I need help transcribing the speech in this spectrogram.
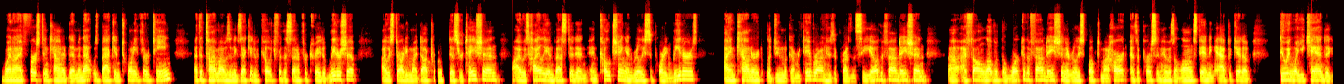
when I first encountered them. And that was back in 2013. At the time, I was an executive coach for the Center for Creative Leadership. I was starting my doctoral dissertation. I was highly invested in, in coaching and really supporting leaders. I encountered La June Montgomery Tabron, who's the president and CEO of the foundation. Uh, I fell in love with the work of the foundation. It really spoke to my heart as a person who is a longstanding advocate of doing what you can to,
